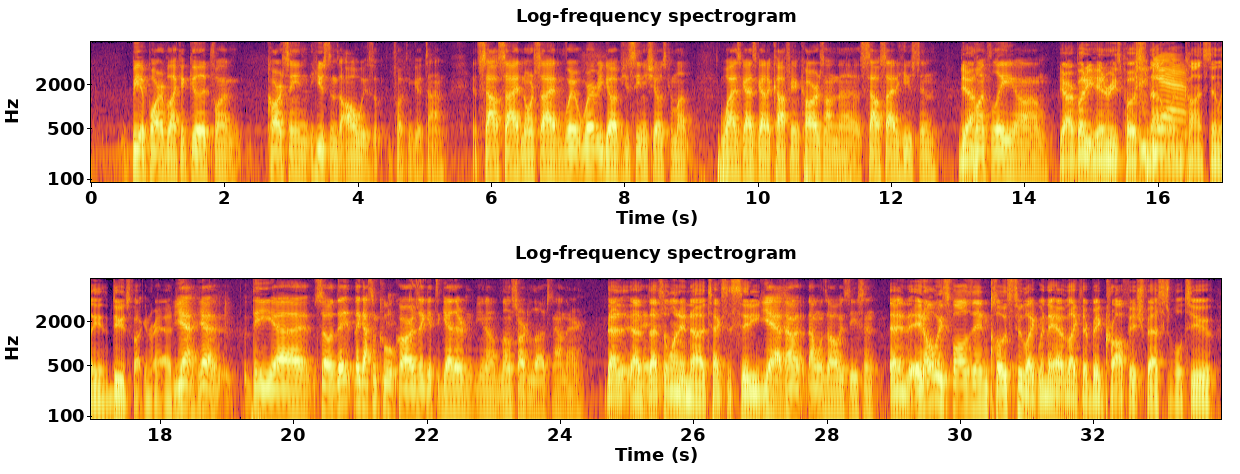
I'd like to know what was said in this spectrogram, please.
be a part of like a good fun car scene, Houston's always a fucking good time. It's South Side, North Side, where, wherever you go. If you see any shows come up, Wise Guys got a coffee and cars on the South Side of Houston Yeah. monthly. Um, Yeah, our buddy Henry's posting that Yeah. one constantly. Dude's fucking rad. yeah, yeah. The uh, so they they got some cool cars. They get together. You know, Lone Star Deluxe down there. That, that that's the one in uh, Texas City. Yeah, that that one's always decent. and it always falls in close to like when they have like their big crawfish festival too.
